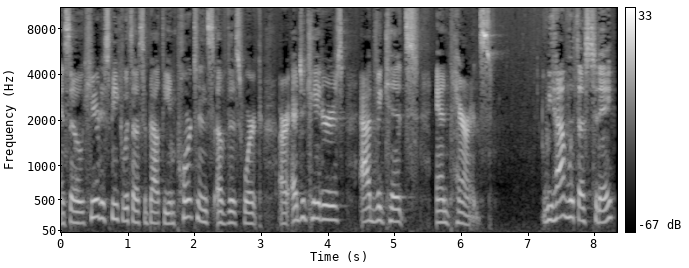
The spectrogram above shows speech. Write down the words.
And so, here to speak with us about the importance of this work are educators, advocates, and parents. We have with us today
